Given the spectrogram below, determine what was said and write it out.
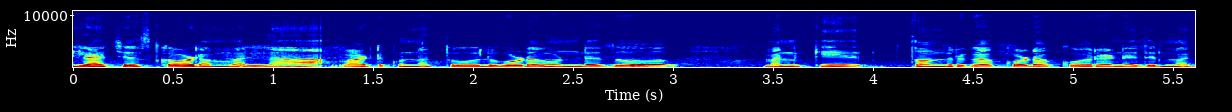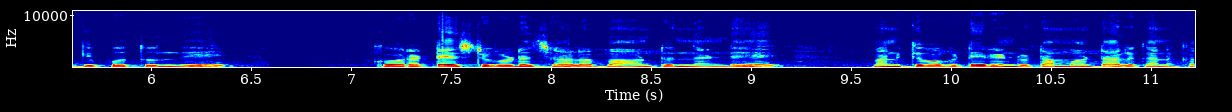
ఇలా చేసుకోవడం వల్ల వాటికున్న తోలు కూడా ఉండదు. మనకి తొందరగా కూడా కూర అనేది మగ్గిపోతుంది. కూర టేస్ట్ కూడా చాలా బాగుంటుందండి. మనకి ఒకటి రెండు టమాటాలు కనుక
